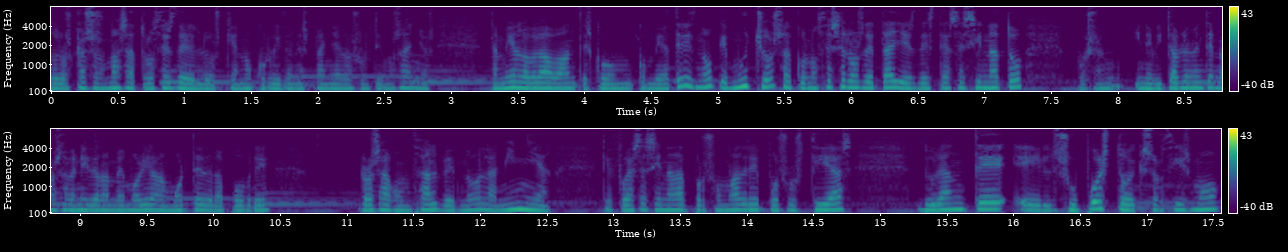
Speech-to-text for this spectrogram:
de los casos más atroces de los que han ocurrido en España en los últimos años. También lo hablaba antes con, Beatriz, ¿no? Que muchos, al conocerse los detalles de este asesinato, pues inevitablemente nos ha venido a la memoria la muerte de la pobre Rosa González, ¿no? La niña que fue asesinada por su madre y por sus tías durante el supuesto exorcismo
